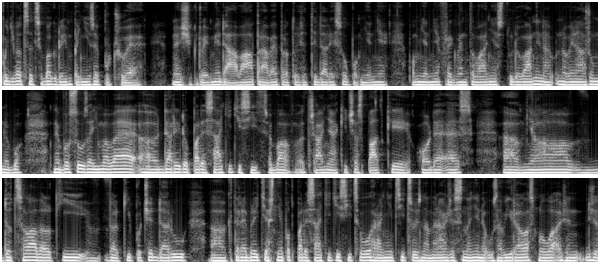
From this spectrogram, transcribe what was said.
podívat se třeba, kdo jim peníze půjčuje než kdo jim je dává, právě protože ty dary jsou poměrně, poměrně frekventovány, studovány novinářům, nebo, nebo jsou zajímavé eh, dary do 50 tisíc. Třeba, třeba nějaký čas zpátky ODS eh, měla docela velký, velký počet darů, eh, které byly těsně pod 50 tisícovou hranicí, což znamená, že se na ně neuzavírala smlouva a že, že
